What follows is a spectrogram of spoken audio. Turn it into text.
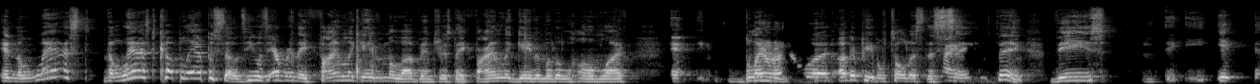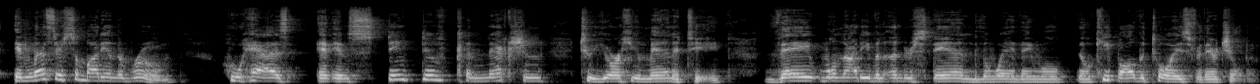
In the last the last couple of episodes, he was ever and they finally gave him a love interest. They finally gave him a little home life. And Blair mm. Underwood, other people told us the right. same thing. These it, unless there's somebody in the room who has an instinctive connection to your humanity they will not even understand the way they will they'll keep all the toys for their children.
